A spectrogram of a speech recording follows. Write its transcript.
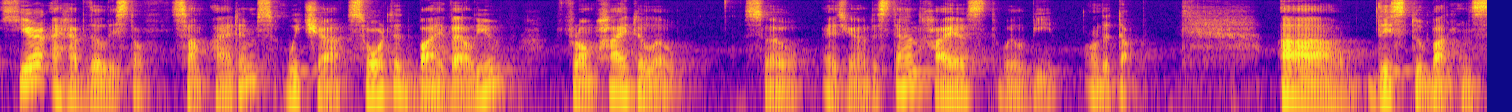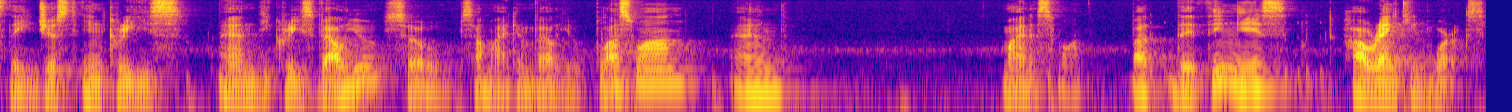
here I have the list of some items which are sorted by value from high to low. So as you understand, highest will be on the top. Uh, these two buttons, they just increase and decrease value. So some item value plus one and minus one. But the thing is how ranking works.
